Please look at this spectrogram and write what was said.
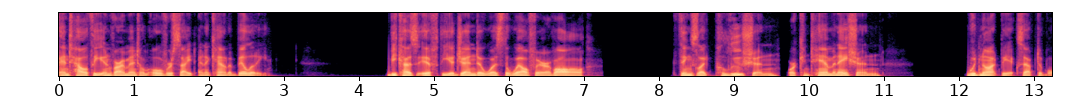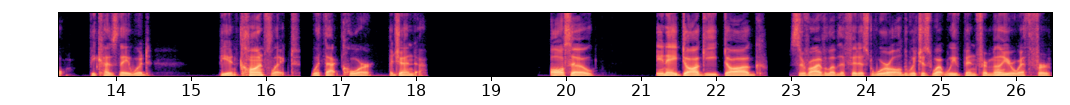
and healthy environmental oversight and accountability. Because if the agenda was the welfare of all, things like pollution or contamination would not be acceptable because they would be in conflict with that core agenda. Also, in a dog eat dog survival of the fittest world, which is what we've been familiar with for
